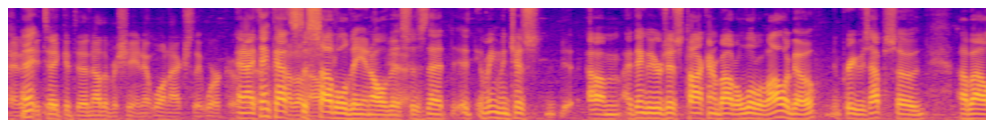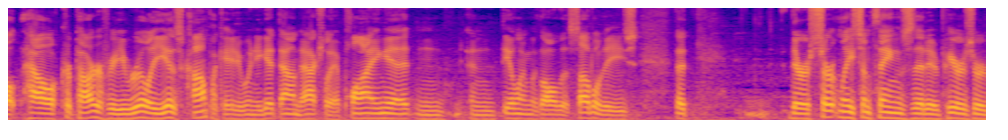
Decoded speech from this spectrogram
And And if you take it to another machine, it won't actually work. over and I think that's don't the know. subtlety in all this Yeah. is that it, I mean just um, I think we were just talking about a little while ago in the previous episode about how cryptography really is complicated when you get down to actually applying it and, and dealing with all the subtleties that there are certainly some things that it appears are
